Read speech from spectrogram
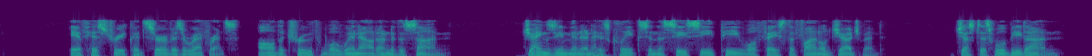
If history could serve as a reference, all the truth will win out under the sun. Jiang Zemin and his cliques in the CCP will face the final judgment. Justice will be done.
